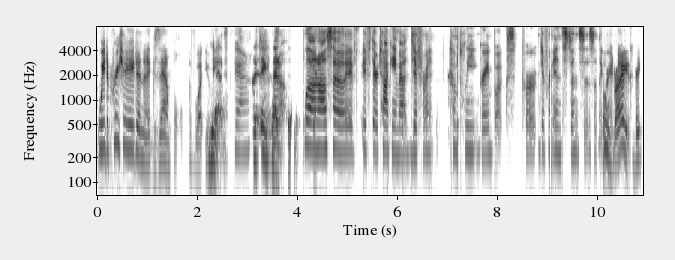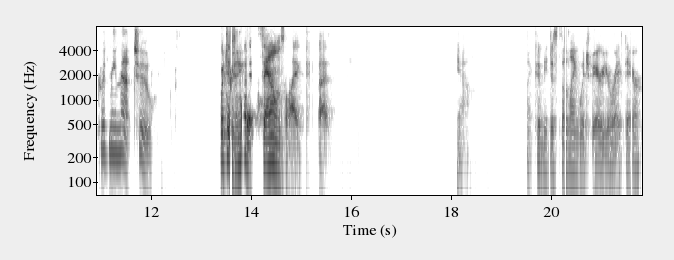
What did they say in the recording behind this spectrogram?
we'd appreciate an example of what you Yes, mean. Yeah. I think I that's good. Well, Yeah. and also if if they're talking about different complete grade books per different instances of the Oh, grade right. book. They could mean that too. which is what it sounds like, but yeah, it could be just the language barrier right there.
